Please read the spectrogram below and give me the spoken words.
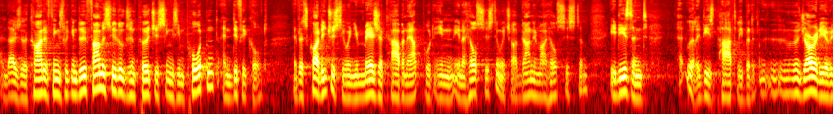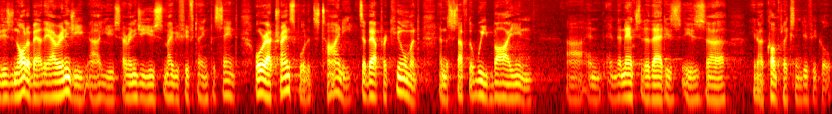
And those are the kind of things we can do. Pharmaceuticals and purchasing is important and difficult. And it's quite interesting when you measure carbon output in, in a health system, which I've done in my health system, it isn't well, it is partly, but the majority of it is not about our energy uh, use. Our energy use maybe 15%. Or our transport, it's tiny. It's about procurement and the stuff that we buy in. Uh, and, and an answer to that is, is uh, you know, complex and difficult.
